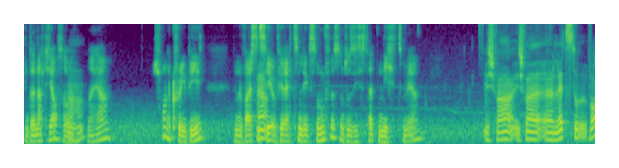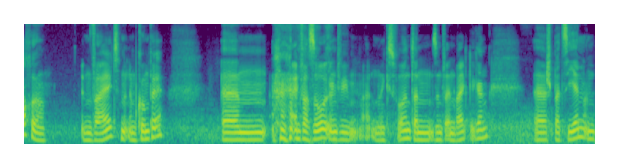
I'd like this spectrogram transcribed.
Und dann dachte ich auch so, Aha. naja, schon creepy. Wenn du weißt, dass Ja. hier irgendwie rechts und links Sumpf ist und du siehst halt nichts mehr. Ich war, ich war äh, letzte Woche im Wald mit einem Kumpel. Ähm, einfach so, irgendwie hatten wir nichts vor und dann sind wir in den Wald gegangen, äh, spazieren und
